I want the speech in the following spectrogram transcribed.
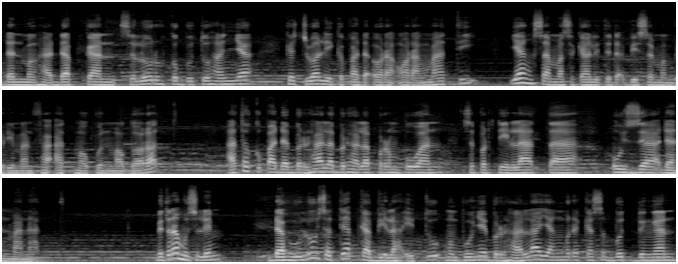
dan menghadapkan seluruh kebutuhannya kecuali kepada orang-orang mati yang sama sekali tidak bisa memberi manfaat maupun madarat atau kepada berhala-berhala perempuan seperti Lata, Uzza dan Manat. Mitra Muslim, dahulu setiap kabilah itu mempunyai berhala yang mereka sebut dengan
